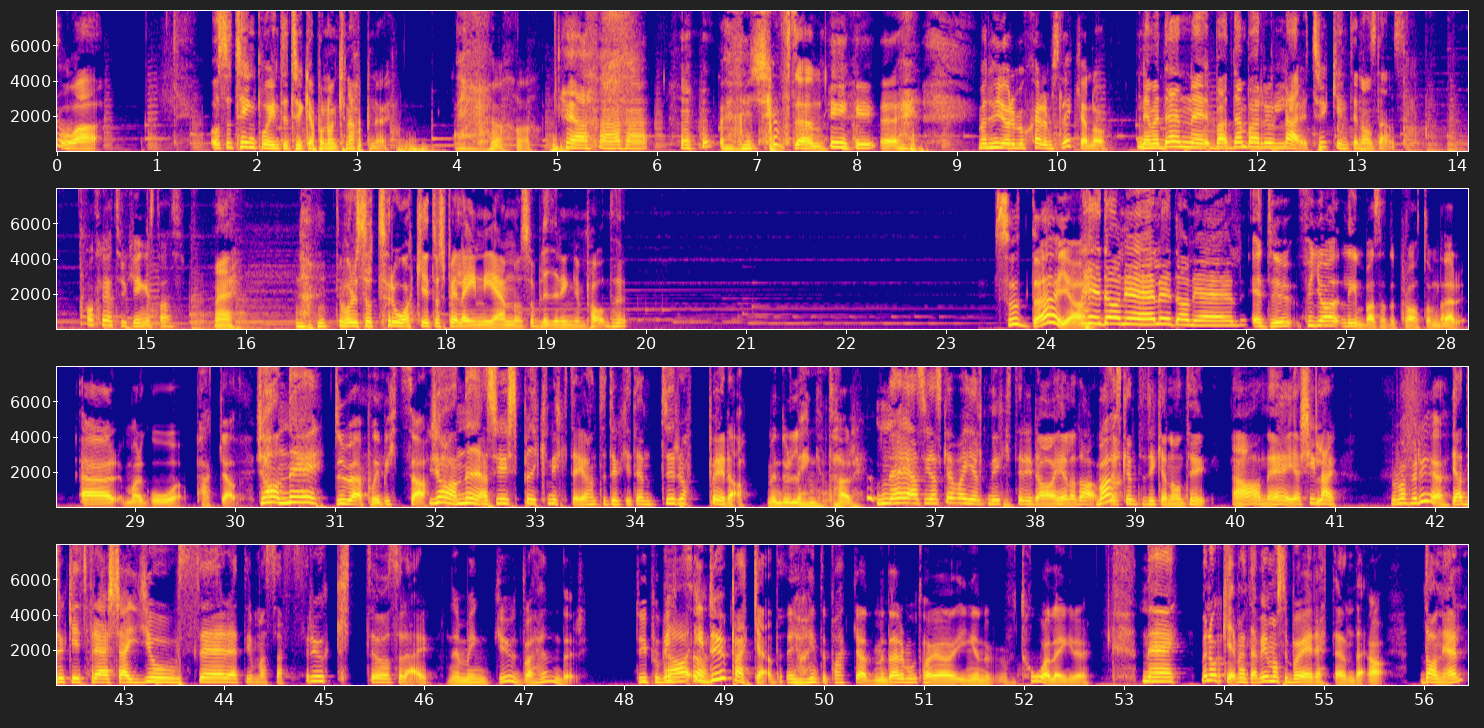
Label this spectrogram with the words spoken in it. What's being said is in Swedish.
Så. Och så tänk på att inte trycka på någon knapp nu. Käften! Men hur gör du med skärmsläckaren då? Nej men den, eh, den bara rullar. Tryck inte någonstans. Okej, jag trycker ingenstans. Nej. Det vore så tråkigt att spela in igen och så blir det ingen podd. Sådär ja! Hej Daniel, hej Daniel. Är du, för jag och Limpa satt och pratade om det där. Är Margot packad? Ja, nej. Du är på Ibiza, Ja, nej. Alltså jag är spiknykter. Jag har inte druckit en droppe idag. men du längtar. Nej, alltså jag ska vara helt nykter idag hela dagen. Va? Jag ska inte dricka någonting. Ja, nej, jag chillar. Men varför det? Jag har druckit fräscha juicer, ätit massa frukt och sådär. Nej men gud, vad händer? Du är på Ja, Ibiza. är du packad? Nej, jag är inte packad, men däremot har jag ingen tå längre. Nej, men okej, vänta, vi måste börja i rätt ände. Ja. Daniel,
